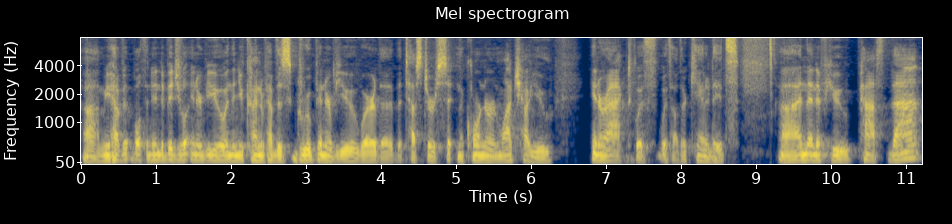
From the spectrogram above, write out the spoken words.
um, you have both an individual interview and then you kind of have this group interview where the the testers sit in the corner and watch how you interact with with other candidates. Uh, and then if you pass that,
